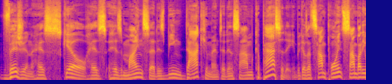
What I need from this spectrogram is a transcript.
vision, his skill, his his mindset is being documented in some capacity. Because at some point, somebody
